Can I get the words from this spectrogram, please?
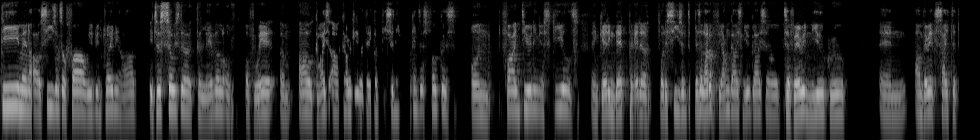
team and our season so far, we've been training hard. It just shows the, the level of, of where um, our guys are currently with their conditioning. You can just focus on fine tuning your skills and getting that better for the season. There's a lot of young guys, new guys, so it's a very new group and I'm very excited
